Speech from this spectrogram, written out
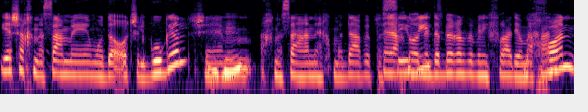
יש הכנסה ממודעות של גוגל, שהן הכנסה נחמדה ופסיבית. שאנחנו עוד נדבר על זה בנפרד יום אחד. נכון,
